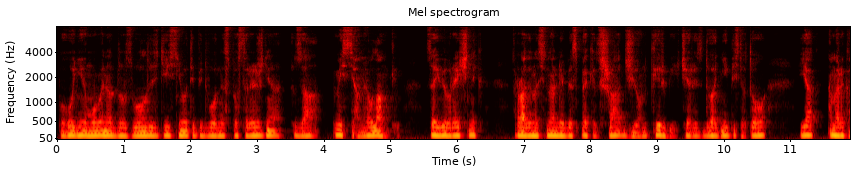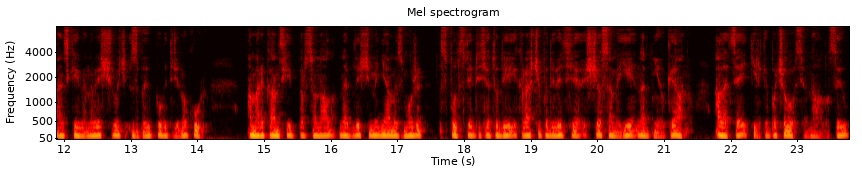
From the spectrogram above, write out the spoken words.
Погодні умови не дозволили здійснювати підводне спостереження за місцями уламків, заявив речник Ради національної безпеки США Джон Кірбі через два дні після того, як американський винищувач збив повітряну кулю. Американський персонал найближчими днями зможе спуститися туди і краще подивитися, що саме є на дні океану. Але це тільки почалося, наголосив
